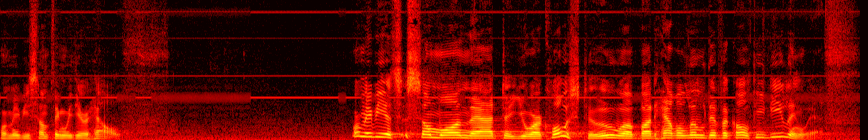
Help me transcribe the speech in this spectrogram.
Or maybe something with your health? Or maybe it's someone that you are close to uh, but have a little difficulty dealing with.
